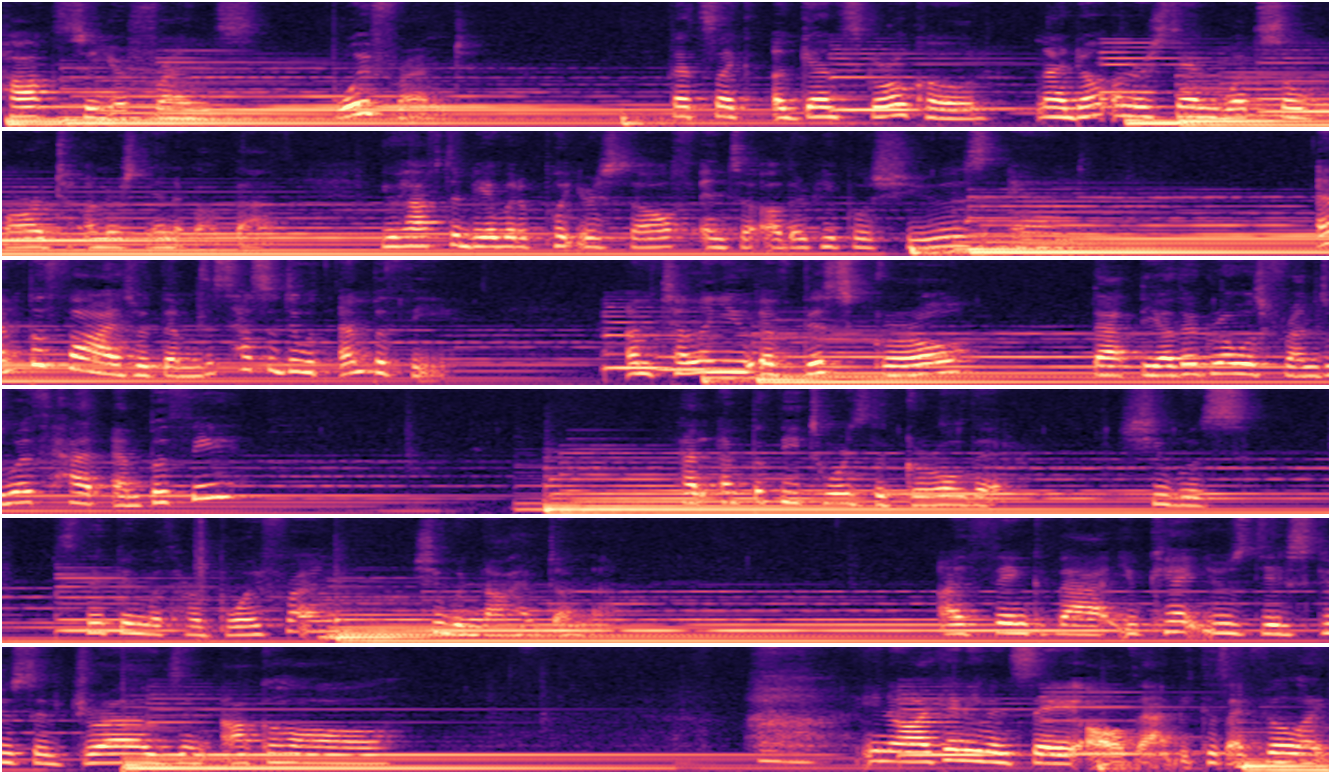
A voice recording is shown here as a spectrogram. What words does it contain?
talk to your friend's boyfriend. That's like against girl code. And I don't understand what's so hard to understand about that. You have to be able to put yourself into other people's shoes and empathize with them. This has to do with empathy. I'm telling you, if this girl that the other girl was friends with had empathy, had empathy towards the girl that she was sleeping with her boyfriend, she would not have done that. I think that you can't use the excuse of drugs and alcohol. You know, I can't even say all that because I feel like,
